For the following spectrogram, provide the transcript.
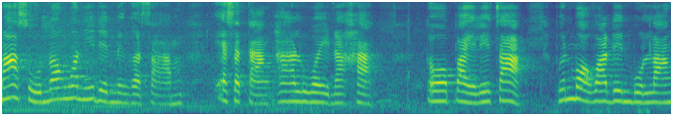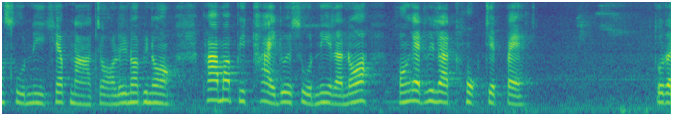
มาศูนย์น้องงวันนี้เด่นหนึ่งกับสามแอสตางพารวยนะคะ ต่อไปเลยจ้าเพื่อนบอกว่าเด่นบนรางศูนย์นี่แคบหน้าจอเลยเนาะพี่น้องพามาปิดถ่ายด้วยศูนย์นี่แหละเนาะของแอดวิลัดหกเจ็ดแปดตัวได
